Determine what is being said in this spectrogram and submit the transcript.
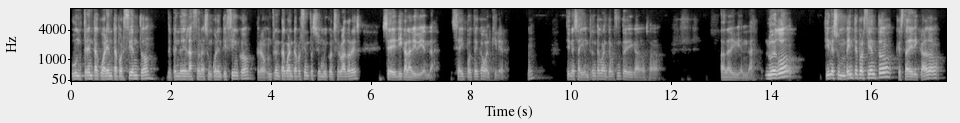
un 30-40%, depende de la zona es un 45%, pero un 30-40% son muy conservadores, se dedica a la vivienda, sea hipoteca o alquiler. Tienes ahí un 30-40% dedicados a, a la vivienda. Luego tienes un 20% que está dedicado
